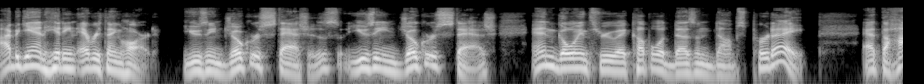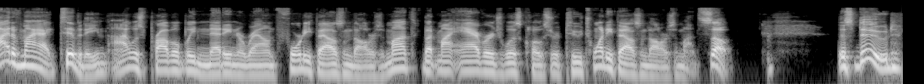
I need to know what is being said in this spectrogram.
I began hitting everything hard using Joker's stashes, using Joker's stash, and going through a couple of dozen dumps per day. At the height of my activity, I was probably netting around $40,000 a month, but my average was closer to $20,000 a month. So, this dude,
